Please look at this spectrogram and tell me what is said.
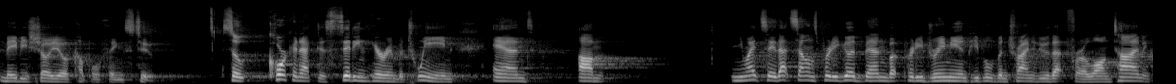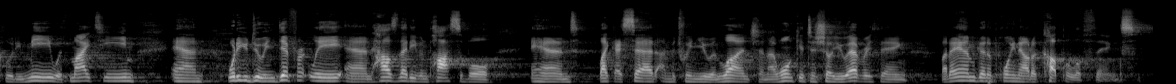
maybe show you a couple things too. So, Core Connect is sitting here in between, and um, you might say, that sounds pretty good, Ben, but pretty dreamy, and people have been trying to do that for a long time, including me with my team. And what are you doing differently, and how's that even possible? And like I said, I'm between you and lunch, and I won't get to show you everything, but I am going to point out a couple of things.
